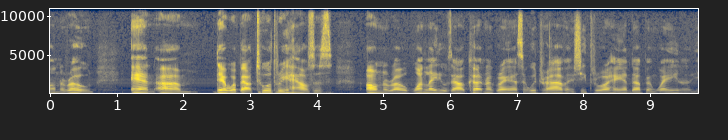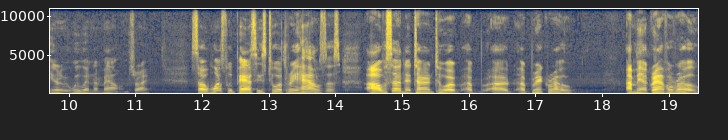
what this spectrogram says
on the road, and um, there were about two or three houses on the road. One lady was out cutting her grass, and we're driving, and she threw her hand up and waved. And, you know, we were in the mountains, right? So once we passed these two or three houses, all of a sudden it turned to a, a, a, a brick road. I mean, a gravel road.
